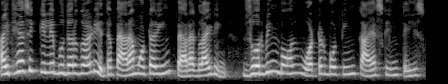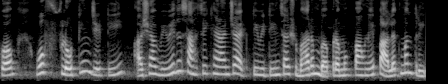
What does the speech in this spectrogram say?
ऐतिहासिक किल्ले बुदरगड येथे paramotoring paragliding zorbing ball water boating kayaking telescope व फ्लोटिंग जेटी अशा विविध साहसी खेळांच्या ॲक्टिव्हिटींचा शुभारंभ प्रमुख पाहुणे पालकमंत्री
